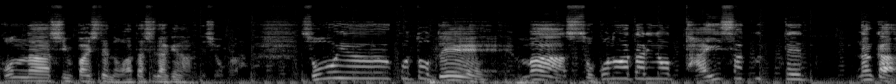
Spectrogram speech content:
こんな心配してるの私だけなんでしょうか。そういうことで、まあ、そこのあたりの対策って、なんか、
